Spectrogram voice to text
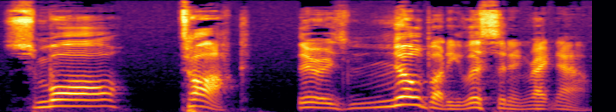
small talk. There is nobody listening right now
